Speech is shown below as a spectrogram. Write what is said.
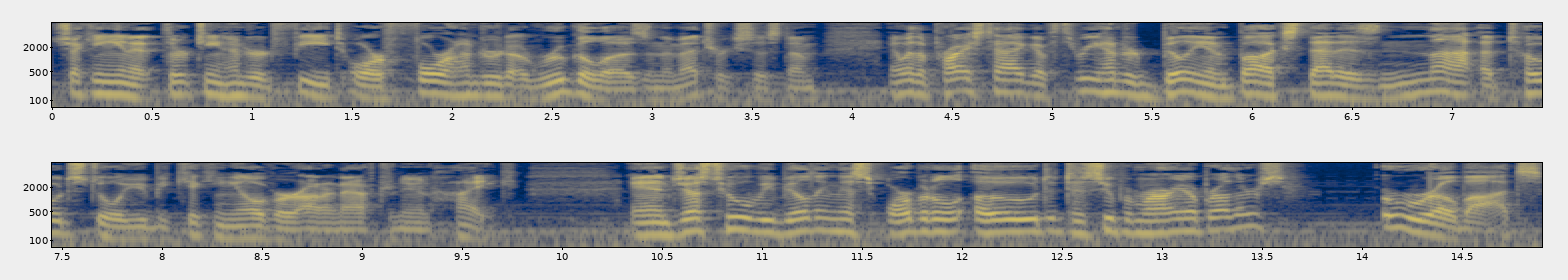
Checking in at 1,300 feet or 400 arugulas in the metric system, and with a price tag of 300 billion bucks, that is not a toadstool you'd be kicking over on an afternoon hike. And just who will be building this orbital ode to Super Mario Brothers? Robots.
